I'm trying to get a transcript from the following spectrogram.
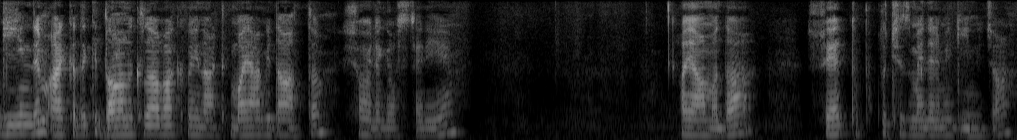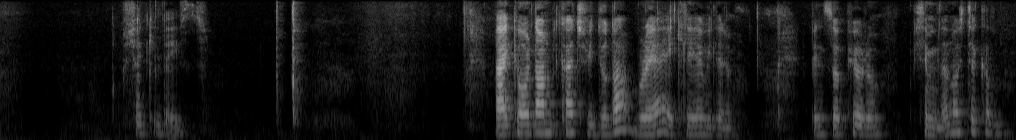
Giyindim. Arkadaki dağınıklığa bakmayın artık. Bayağı bir dağıttım. Şöyle göstereyim. Ayağıma da süet topuklu çizmelerimi giyineceğim. Bu şekildeyiz. Belki oradan birkaç videoda buraya ekleyebilirim. Hepinizi öpüyorum. Şimdiden hoşçakalın.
